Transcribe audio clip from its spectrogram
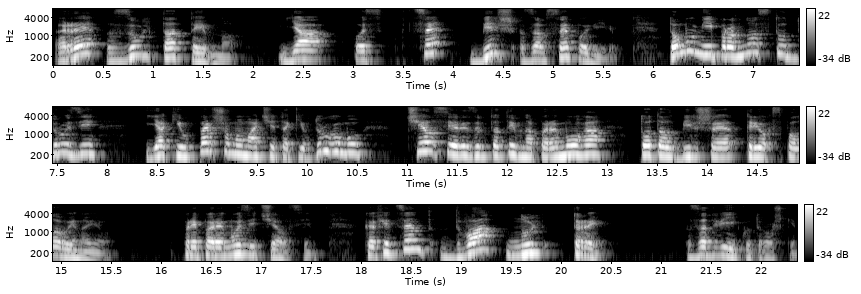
результативно. Я ось в це більш за все повірю. Тому мій прогноз тут, друзі, як і в першому матчі, так і в другому. Челсі результативна перемога, тотал більше 3,5 при перемозі Челсі. Коефіцієнт 2,03 за двійку трошки.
